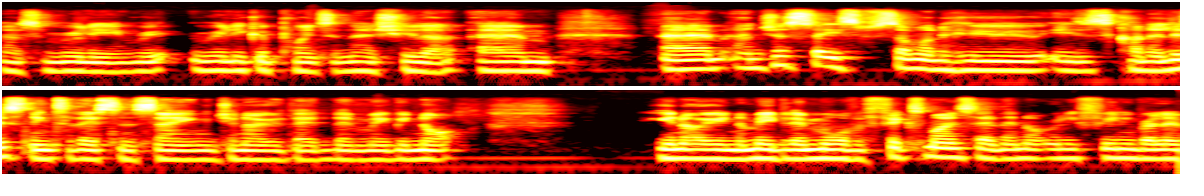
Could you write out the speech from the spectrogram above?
no, some really, re- really good points in there, Sheila. Um, um, and just say someone who is kind of listening to this and saying, you know, they're, they're maybe not, you know, you know, maybe they're more of a fixed mindset. They're not really feeling very,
